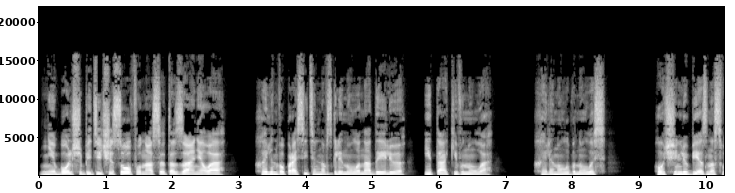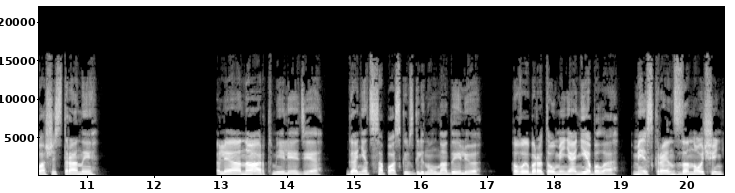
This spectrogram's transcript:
Не больше пяти часов у нас это заняло». Хелен вопросительно взглянула на Делию и та кивнула. Хелен улыбнулась. «Очень любезно с вашей стороны». «Леонард, миледи», — гонец с опаской взглянул на Делию. «Выбора-то у меня не было. Мисс Крэнсдон очень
